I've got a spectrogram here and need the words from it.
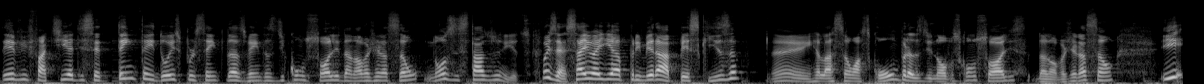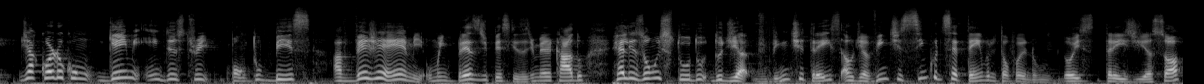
teve fatia de 72% das vendas de console da nova geração nos Estados Unidos. Pois é, saiu aí a primeira pesquisa né, em relação às compras de novos consoles da nova geração. E, de acordo com GameIndustry.biz, a VGM, uma empresa de pesquisa de mercado, realizou um estudo do dia 23 ao dia 25 de setembro, então foram dois, três dias só,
